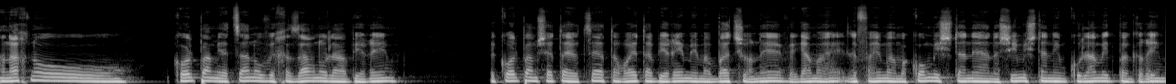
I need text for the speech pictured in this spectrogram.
אנחנו כל פעם יצאנו וחזרנו לאבירים, וכל פעם שאתה יוצא אתה רואה את האבירים ממבט שונה, וגם לפעמים המקום משתנה, אנשים משתנים, כולם מתבגרים.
